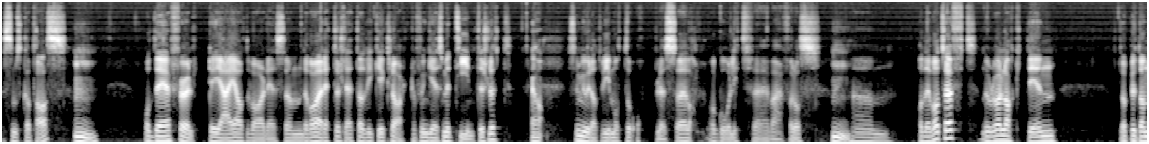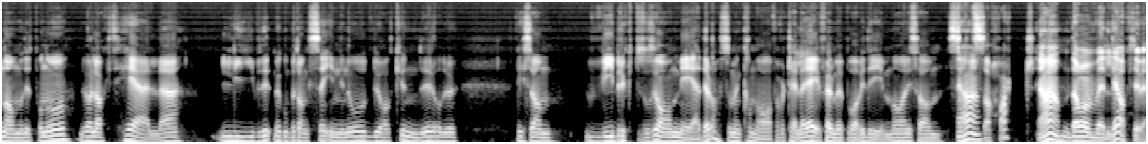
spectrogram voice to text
som skal tas. Mm. Og det følte jeg at var det som Det var rett og slett at vi ikke klarte å fungere som et team til slutt. Ja. Som gjorde at vi måtte oppløse da, og gå litt hver for oss. Mm. Um, og det var tøft. Når du har lagt inn Du har putta navnet ditt på noe, du har lagt hele livet ditt med kompetanse inn i noe, du har kunder, og du liksom Vi brukte sosiale medier da, som en kanal for å fortelle Hei, følg med på hva vi driver med, og liksom Ja. satsa hardt. Ja, det de var veldig aktive.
